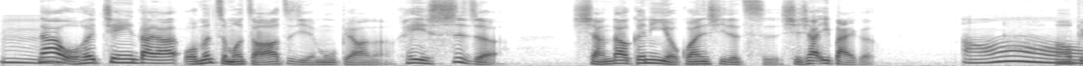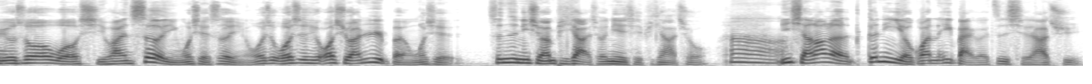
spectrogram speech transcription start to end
嗯，那我会建议大家，我们怎么找到自己的目标呢？可以试着想到跟你有关系的词，写下一百个。哦，哦，比如说我喜欢摄影，我写摄影；我我喜我喜欢日本，我写。甚至你喜欢皮卡丘，你也写皮卡丘。嗯，你想到了跟你有关的一百个字写下去，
